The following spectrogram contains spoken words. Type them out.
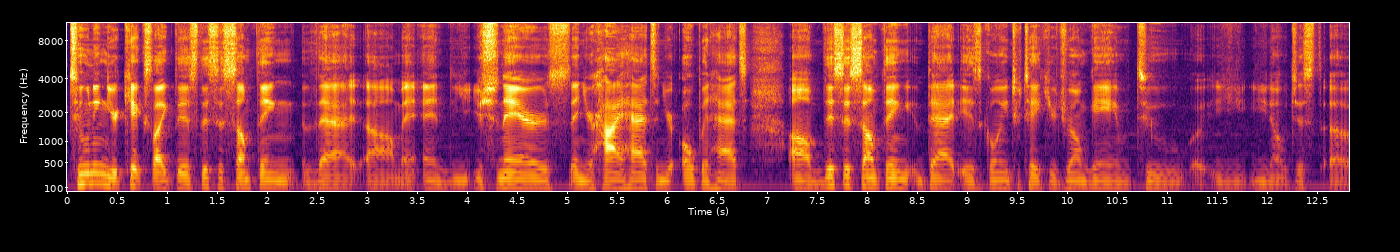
tuning your kicks like this this is something that um, and, and, your snares and your hi-hats and your open hats um, this is something that is going to take your drum game to uh, you, you, know just a,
